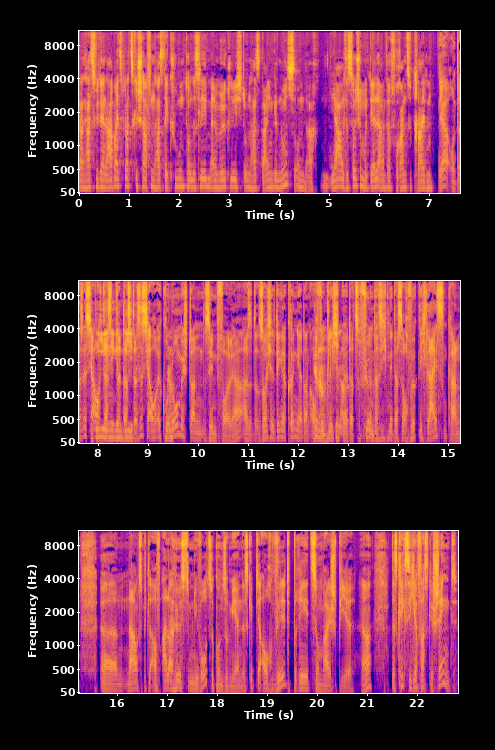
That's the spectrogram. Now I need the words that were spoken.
dann hast du wieder einen Arbeitsplatz geschaffen, hast der Crew ein tolles Leben ermöglicht und hast deinen Genuss und ach, ja, also solche Modelle einfach voranzutreiben. Ja, und das ist ja auch, das, das, das ist ja auch ökonomisch ja. dann sinnvoll, ja. Also solche Dinge können ja dann auch genau, wirklich genau. Äh, dazu führen, genau. dass ich mir das auch wirklich leisten kann, äh, Nahrungsmittel auf allerhöchstem Niveau zu konsumieren. Es gibt ja auch Wildbret zum Beispiel, ja. Das kriegst du hier fast geschenkt.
